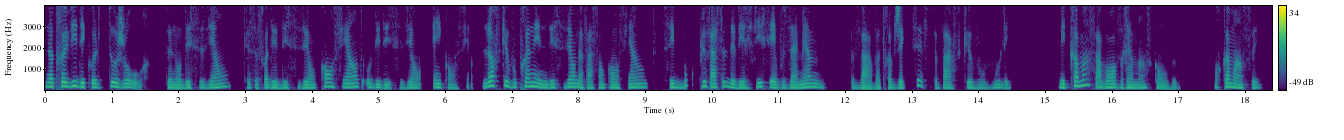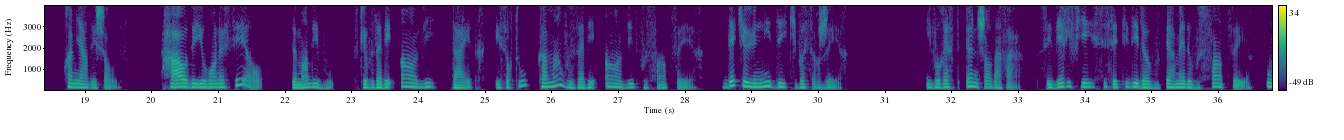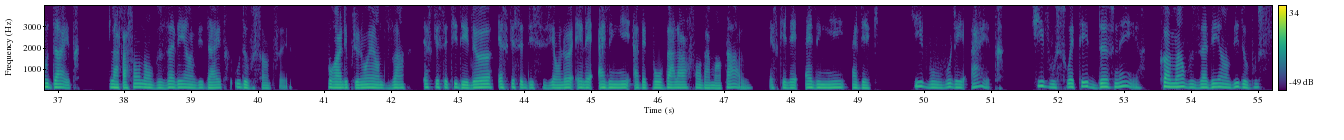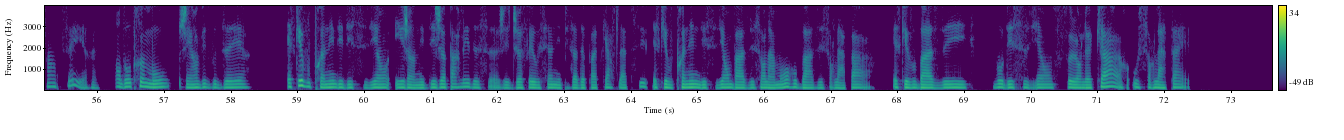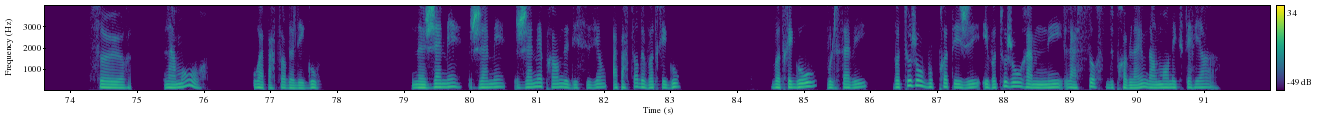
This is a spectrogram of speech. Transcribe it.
Notre vie découle toujours de nos décisions, que ce soit des décisions conscientes ou des décisions inconscientes. Lorsque vous prenez une décision de façon consciente, c'est beaucoup plus facile de vérifier si elle vous amène vers votre objectif, vers ce que vous voulez. Mais comment savoir vraiment ce qu'on veut? Pour commencer, première des choses, How do you want to feel? Demandez-vous ce que vous avez envie d'être et surtout comment vous avez envie de vous sentir. Dès qu'il y a une idée qui va surgir, il vous reste une chose à faire, c'est vérifier si cette idée-là vous permet de vous sentir ou d'être la façon dont vous avez envie d'être ou de vous sentir. Pour aller plus loin en disant, est-ce que cette idée-là, est-ce que cette décision-là, elle est alignée avec vos valeurs fondamentales? Est-ce qu'elle est alignée avec qui vous voulez être, qui vous souhaitez devenir, comment vous avez envie de vous sentir? En d'autres mots, j'ai envie de vous dire, est-ce que vous prenez des décisions, et j'en ai déjà parlé de ça, j'ai déjà fait aussi un épisode de podcast là-dessus. Est-ce que vous prenez une décision basée sur l'amour ou basée sur la peur? Est-ce que vous basez vos décisions sur le cœur ou sur la tête? Sur l'amour ou à partir de l'ego? ne jamais, jamais, jamais prendre de décision à partir de votre ego. Votre ego, vous le savez, va toujours vous protéger et va toujours ramener la source du problème dans le monde extérieur.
